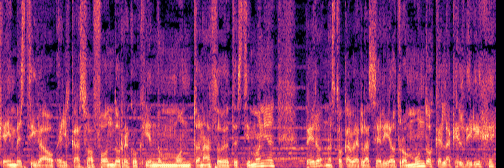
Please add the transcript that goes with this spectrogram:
que ha investigado el caso a fondo, recogiendo un montonazo de testimonios, pero nos toca ver la serie Otros Mundos, que es la que él dirige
